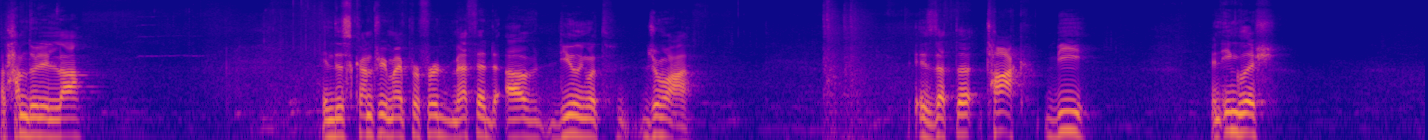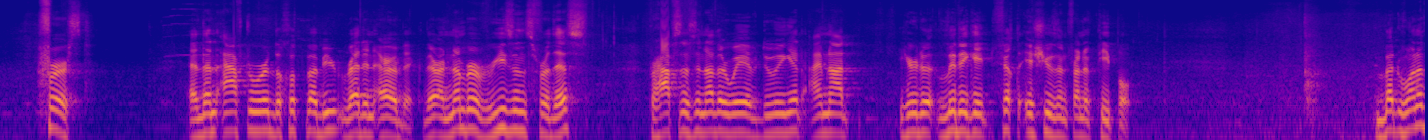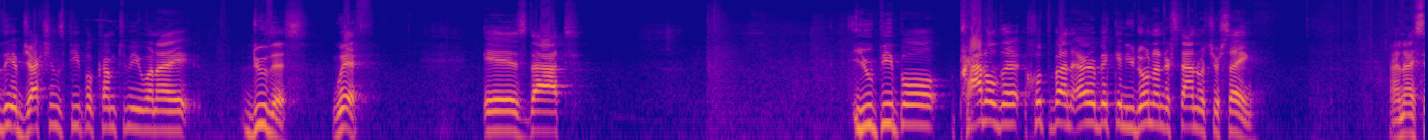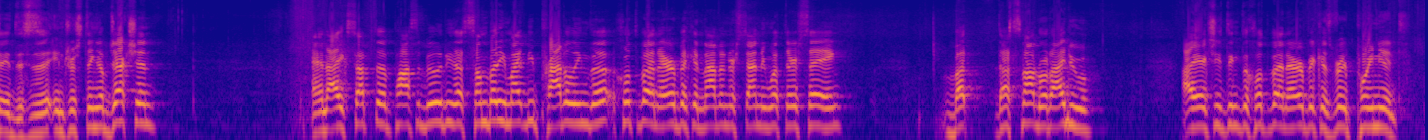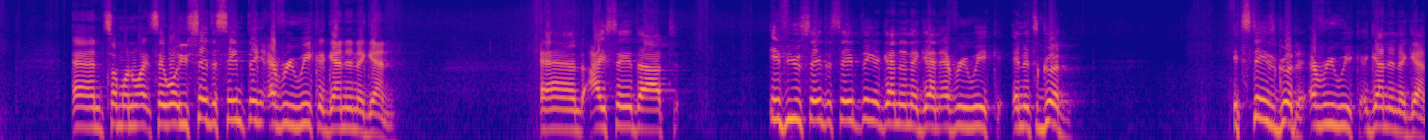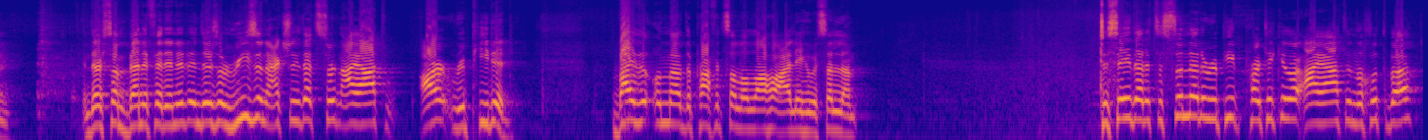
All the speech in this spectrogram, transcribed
Alhamdulillah. In this country, my preferred method of dealing with Jumu'ah is that the talk be in English first, and then afterward the khutbah be read in Arabic. There are a number of reasons for this. Perhaps there's another way of doing it. I'm not here to litigate fiqh issues in front of people. But one of the objections people come to me when I do this with is that you people prattle the khutbah in Arabic and you don't understand what you're saying. And I say, this is an interesting objection. And I accept the possibility that somebody might be prattling the khutbah in Arabic and not understanding what they're saying. But that's not what I do. I actually think the khutbah in Arabic is very poignant. And someone might say, well, you say the same thing every week again and again. And I say that if you say the same thing again and again every week and it's good, it stays good every week again and again. And there's some benefit in it. And there's a reason actually that certain ayat are repeated by the ummah of the Prophet. To say that it's a sunnah to repeat particular ayat in the khutbah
